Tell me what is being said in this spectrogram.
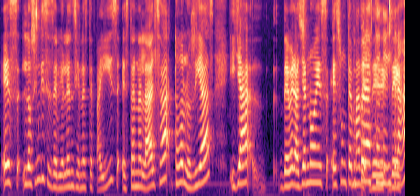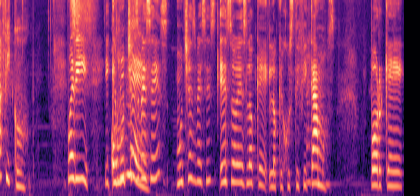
es los índices de violencia en este país están a la alza todos los días y ya, de veras, ya no es, es un tema pero de, hasta de- en el de- tráfico. pues, sí, y que horrible. muchas veces, muchas veces eso es lo que, lo que justificamos. Porque,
